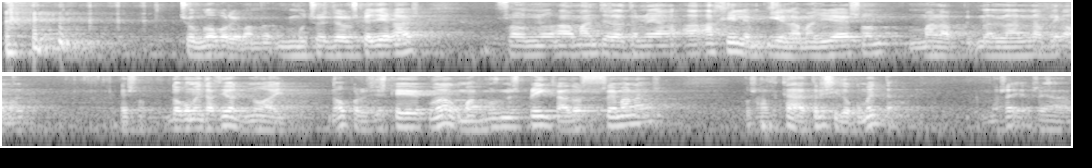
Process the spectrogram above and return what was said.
chungo porque cuando muchos de los que llegas son amantes de la tecnología ágil y en la mayoría son mal, la han aplicado mal. Eso. Documentación no hay. No, pero si es que, bueno, como hacemos un sprint cada dos semanas, pues hace cada tres y documenta. No sé, o sea...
